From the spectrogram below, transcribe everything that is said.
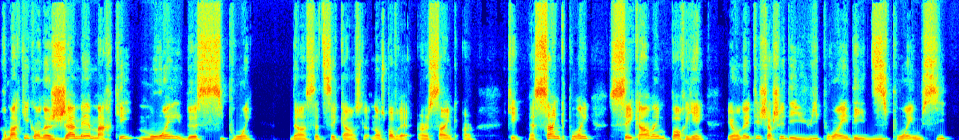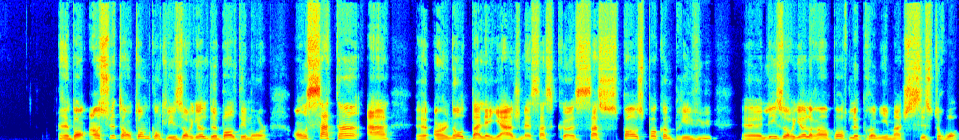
Remarquez qu'on n'a jamais marqué moins de 6 points dans cette séquence-là. Non, c'est pas vrai. Un 5-1. OK, mais 5 points, c'est quand même pas rien. Et on a été chercher des 8 points et des 10 points aussi bon, ensuite, on tombe contre les Orioles de Baltimore. On s'attend à un autre balayage, mais ça ne se passe pas comme prévu. les Orioles remportent le premier match 6-3.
